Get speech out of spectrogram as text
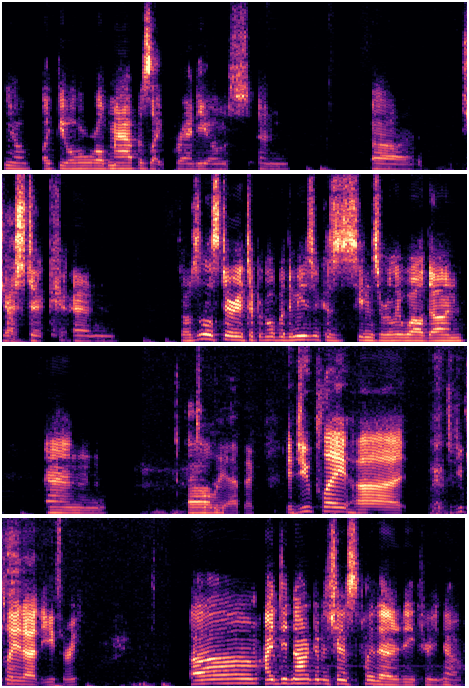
you know like the overworld map is like grandiose and uh, majestic, and so it's a little stereotypical. But the music is seems really well done, and um, Totally epic. Did you play? Uh, did you play it at E3? um, I did not get a chance to play that at E3. No.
